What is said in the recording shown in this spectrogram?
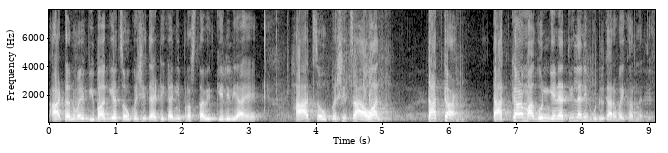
आठ अन्वय विभागीय चौकशी त्या ठिकाणी प्रस्तावित केलेली आहे. हा चौकशीचा अहवाल तात्काळ तात्काळ मागून घेण्यात येईल आणि पुढील कारवाई करण्यात येईल.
